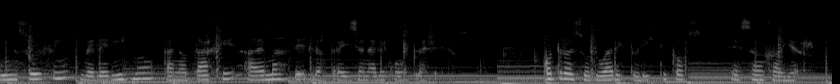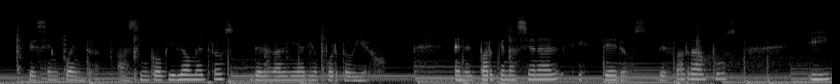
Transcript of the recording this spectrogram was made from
windsurfing, velerismo, canotaje, además de los tradicionales juegos playeros. Otro de sus lugares turísticos es San Javier, que se encuentra a 5 kilómetros del balneario Puerto Viejo, en el Parque Nacional Esteros de Farrapos y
